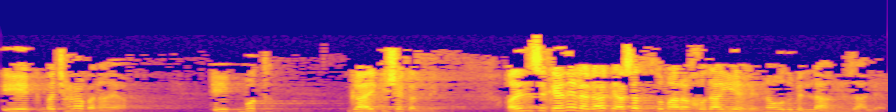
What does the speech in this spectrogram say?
ایک بچڑا بنایا، ایک بت، گائے کی شکل میں۔ اور ان سے کہنے لگا کہ اصل تمہارا خدا یہ ہے، نعوذ باللہ من ظالم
